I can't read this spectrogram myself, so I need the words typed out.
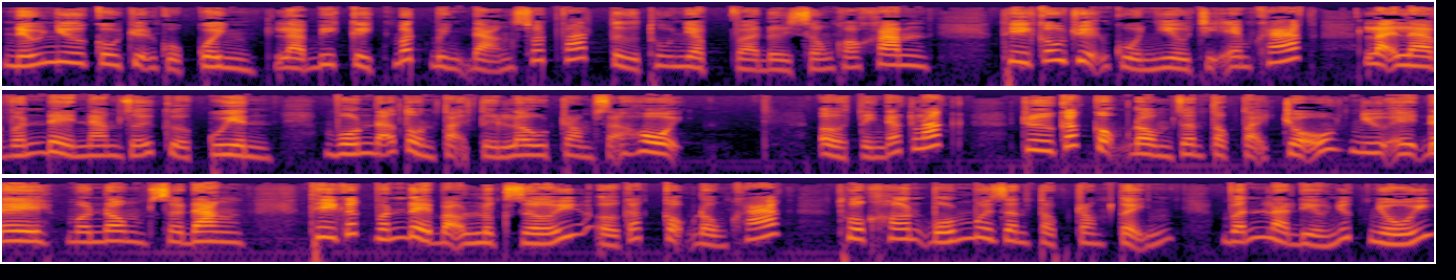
nếu như câu chuyện của Quỳnh là bi kịch mất bình đẳng xuất phát từ thu nhập và đời sống khó khăn, thì câu chuyện của nhiều chị em khác lại là vấn đề nam giới cửa quyền, vốn đã tồn tại từ lâu trong xã hội. Ở tỉnh Đắk Lắk, trừ các cộng đồng dân tộc tại chỗ như ED, Mơ Nông, Sơ Đăng, thì các vấn đề bạo lực giới ở các cộng đồng khác thuộc hơn 40 dân tộc trong tỉnh vẫn là điều nhức nhối,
